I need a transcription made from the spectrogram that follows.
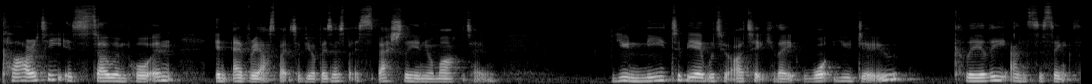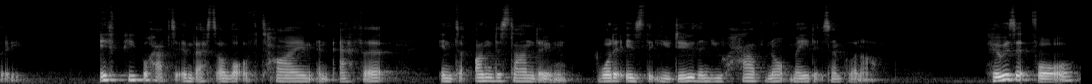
Clarity is so important in every aspect of your business, but especially in your marketing. You need to be able to articulate what you do clearly and succinctly. If people have to invest a lot of time and effort into understanding what it is that you do, then you have not made it simple enough. Who is it for?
